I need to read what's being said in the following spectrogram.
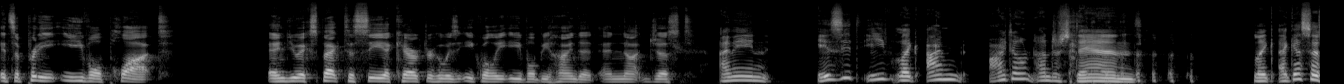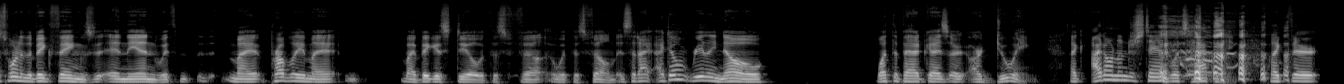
it's a pretty evil plot, and you expect to see a character who is equally evil behind it, and not just. I mean, is it evil? Like I'm, I don't understand. like I guess that's one of the big things in the end with my probably my my biggest deal with this film with this film is that I, I don't really know what the bad guys are, are doing. Like I don't understand what's happening. like they're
